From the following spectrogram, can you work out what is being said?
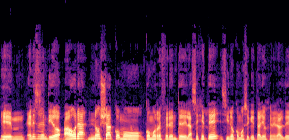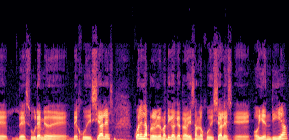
eh, en ese sentido, ahora no ya como, como referente de la CGT, sino como secretario general de, de su gremio de, de judiciales, ¿cuál es la problemática que atraviesan los judiciales eh, hoy en día?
